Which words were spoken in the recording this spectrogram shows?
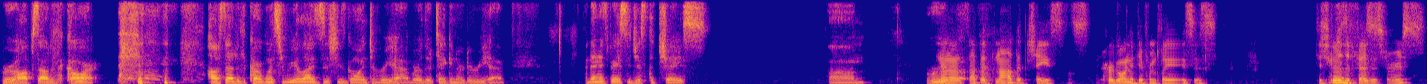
Rue hops out of the car. hops out of the car once she realizes she's going to rehab or they're taking her to rehab. And then it's basically just the chase. Um, Rue, No, no, it's not the not the chase. It's her going to different places. Did she go to the Fez's first?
